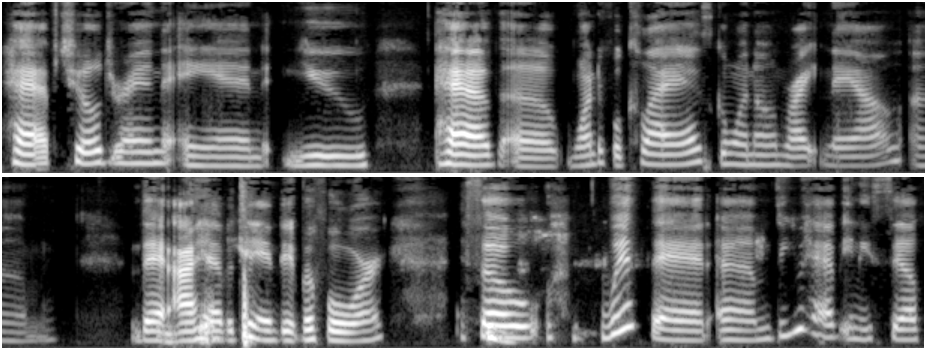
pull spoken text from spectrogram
have children, and you have a wonderful class going on right now um, that I have attended before. So, with that, um, do you have any self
